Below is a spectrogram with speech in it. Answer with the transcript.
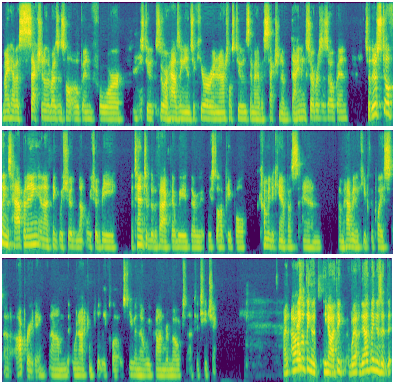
might have a section of the residence hall open for right. students who are housing insecure or international students. They might have a section of dining services open. So there's still things happening, and I think we should not we should be attentive to the fact that we there, we still have people coming to campus and um, having to keep the place uh, operating. Um, we're not completely closed, even though we've gone remote uh, to teaching. I, I also think that you know I think well, the other thing is that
